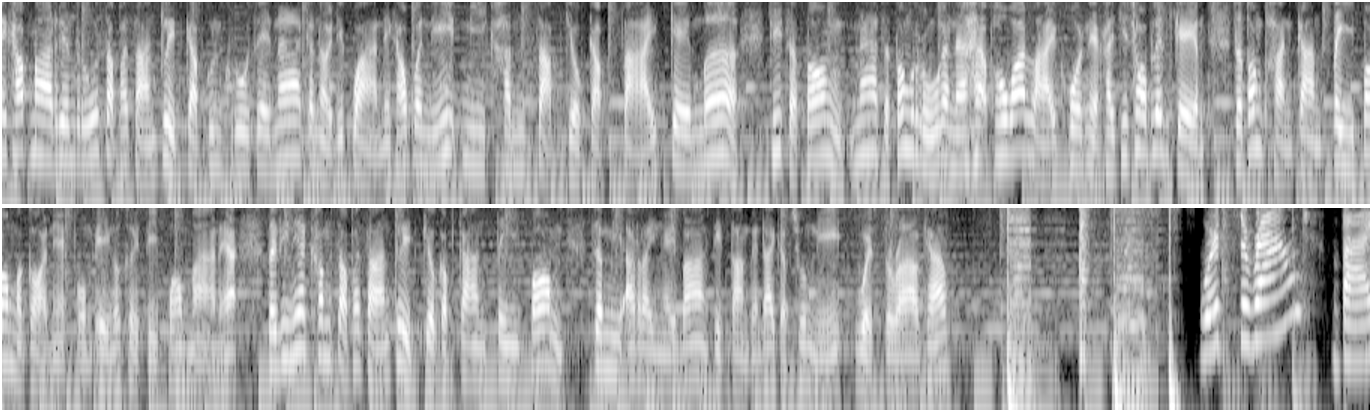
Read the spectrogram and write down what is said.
นะครับมาเรียนรู้ศัพท์ภาษาอังกฤษกับคุณครูเจน่ากันหน่อยดีกว่านะครับวันนี้มีคำศัพท์เกี่ยวกับสายเกมเมอร์ที่จะต้องน่าจะต้องรู้กันนะฮะเพราะว่าหลายคนเนี่ยใครที่ชอบเล่นเกม จะต้องผ่านการตีป้อมมาก่อนเนี่ยผมเองก็เคยตีป้อมมานะฮะแต่ทีเนี้ยคำศัพท์ภาษาอังกฤษเกี่ยวกับการตีป้อม จะมีอะไรไงบ้างติดตามกันได้กับช่วงนี้ Words Around ครับ Words Around by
